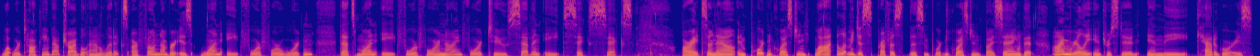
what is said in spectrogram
what we're talking about, tribal analytics, our phone number is 1 844 Wharton. That's 1 844 942 7866. All right, so now important question. Well, I, let me just preface this important question by saying that I'm really interested in the categories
